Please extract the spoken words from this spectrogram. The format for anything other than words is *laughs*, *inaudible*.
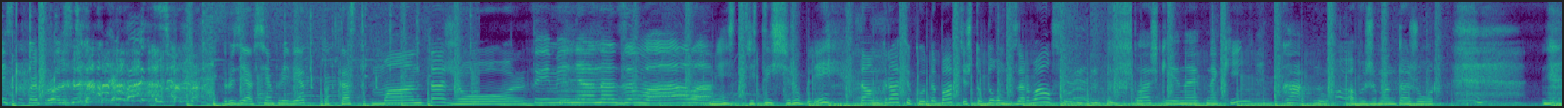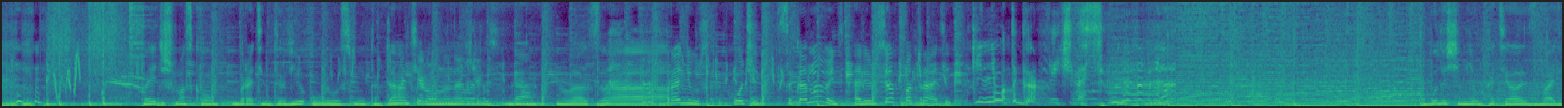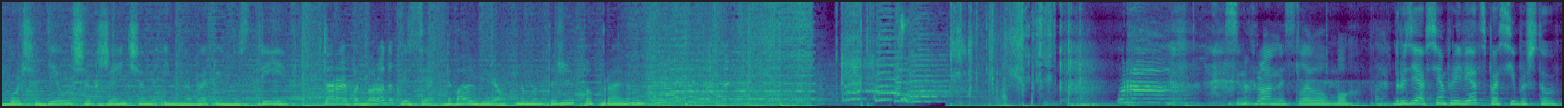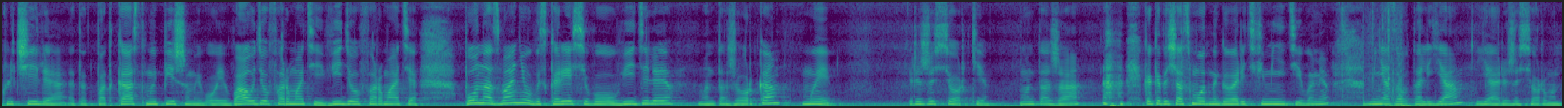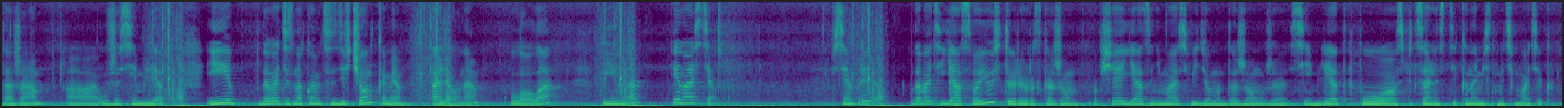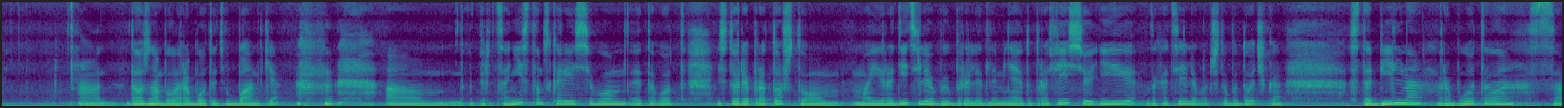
Nice такой просто. *laughs* Друзья, всем привет! Подкаст Монтажер. Ты меня называла. У меня есть 3000 рублей. Там графику добавьте, чтобы дом взорвался. Плашки на это накинь. Как? Ну, а вы же монтажер. Поедешь в Москву брать интервью у Уилла Смита? Ты монтировал на Netflix. Да. Глаза. Продюсер хочет сэкономить, а режиссер потратить. Кинематографичность. В будущем мне бы хотелось звать больше девушек, женщин именно в этой индустрии. Второй подбородок везде. Давай уберем. На монтаже поправил. Синхронность level бог. Друзья, всем привет! Спасибо, что вы включили этот подкаст. Мы пишем его и в аудиоформате, и в видеоформате. По названию вы, скорее всего, увидели монтажерка. Мы режиссерки монтажа, *laughs* как это сейчас модно говорить феминитивами. Меня зовут Алия, я режиссер монтажа а, уже 7 лет. И давайте знакомиться с девчонками. Алена, Лола, Инна и Настя. Всем привет! Давайте я свою историю расскажу. Вообще я занимаюсь видеомонтажом уже 7 лет по специальности экономист-математик. А, Должна была работать в банке *laughs* операционистом, скорее всего. Это вот история про то, что мои родители выбрали для меня эту профессию и захотели, вот, чтобы дочка стабильно работала с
